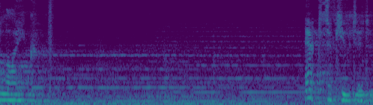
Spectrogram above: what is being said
Godlike. Executed.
